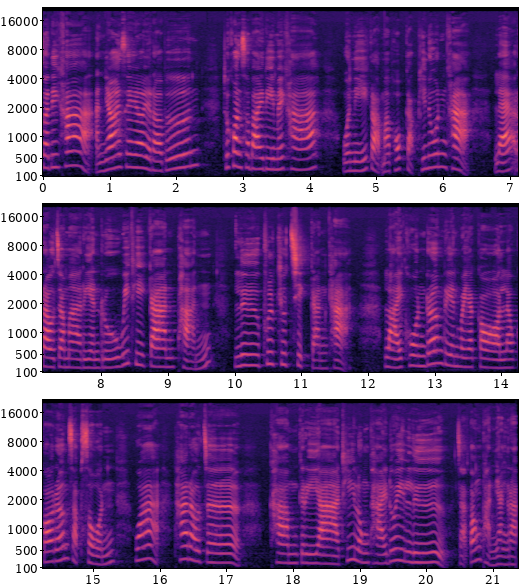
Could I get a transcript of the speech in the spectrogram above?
สวัสดีค่ะ อันยองเซโยยราบุนทุกคนสบายดีไหมคะ วันนี้กลับมาพบกับพี่นุ่นค่ะ และเราจะมาเรียนรู้วิธีการผันลือพูลคิวชิกกันค่ะ หลายคนเริ่มเรียนไวยากรณ์แล้วก็เริ่มสับสนว่าถ้าเราเจอคำกริยาที่ลงท้ายด้วยลือ จะต้องผันอย่างไร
